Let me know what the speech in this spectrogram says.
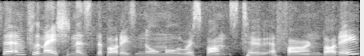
So inflammation is the body's normal response to a foreign body.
